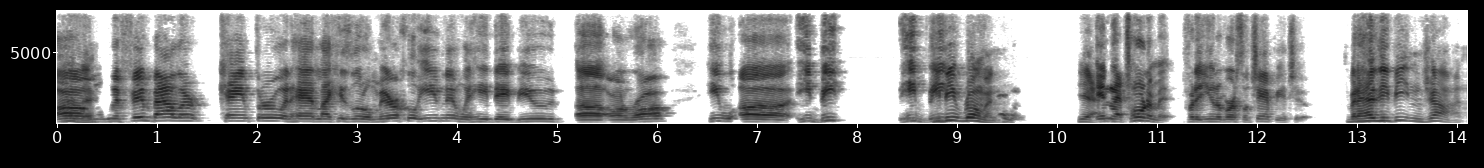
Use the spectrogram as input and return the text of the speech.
Um, when Finn Balor came through and had like his little miracle evening when he debuted uh, on Raw, he uh he beat he beat, he beat Roman. Roman. Yeah, in that tournament for the Universal Championship. But has he beaten John?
